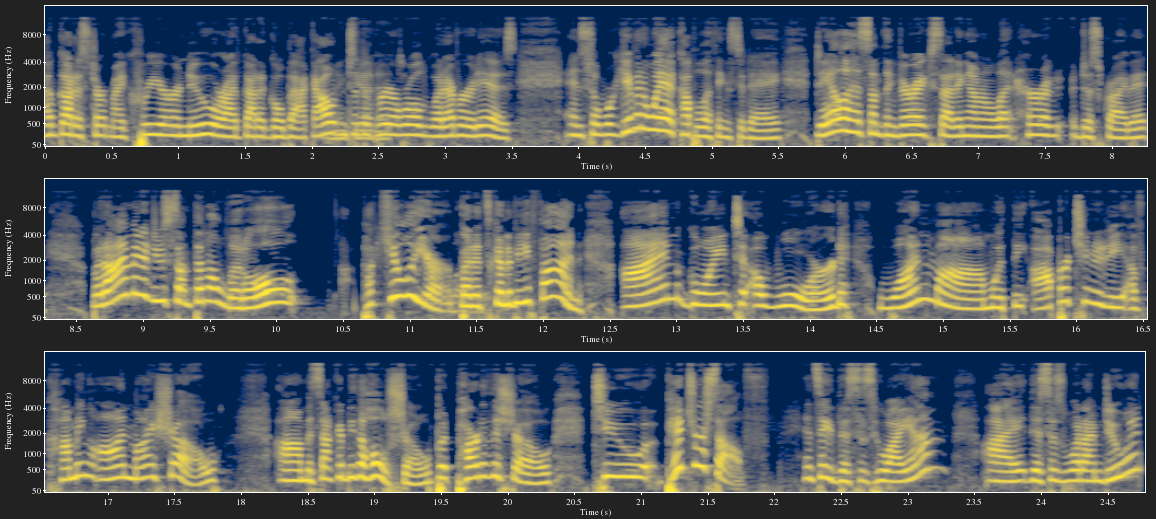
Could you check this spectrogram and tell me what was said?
I've got to start my career anew, or I've got to go back out into the career it. world, whatever it is." And so we're giving away a couple of things today. Dale has something very exciting. I'm going to let her describe it, but I'm going to do something a little peculiar, but it's going to be fun. I'm going to award one mom with the opportunity of coming on my show. Um, it's not going to be the whole show, but part of the show to pitch herself. and say, "This is who I am. I this is what I'm doing.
